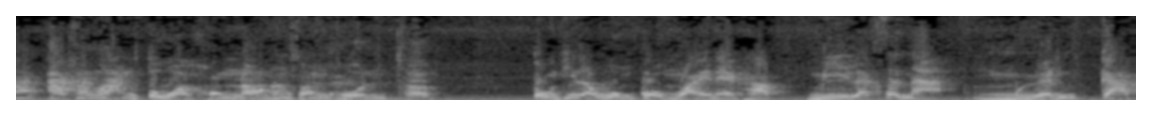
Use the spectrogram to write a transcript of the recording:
างๆอะข้างหลังตัวของน้องทั้งสองคน ครับ ตรงที่เราวงกลมไว้เนี่ยครับ มีลักษณะเหมือนกับ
